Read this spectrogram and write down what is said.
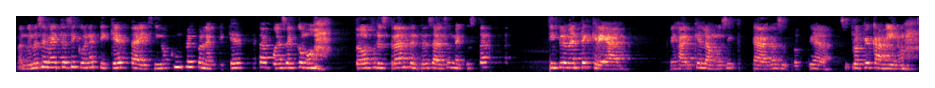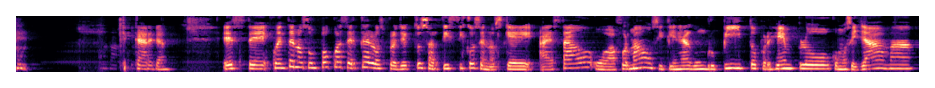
cuando uno se mete así con una etiqueta y si no cumple con la etiqueta puede ser como todo frustrante, entonces a veces me gusta simplemente crear, dejar que la música haga su, propia, su propio camino. Qué carga. Este, cuéntenos un poco acerca de los proyectos artísticos en los que ha estado o ha formado, si tiene algún grupito, por ejemplo, cómo se llama,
